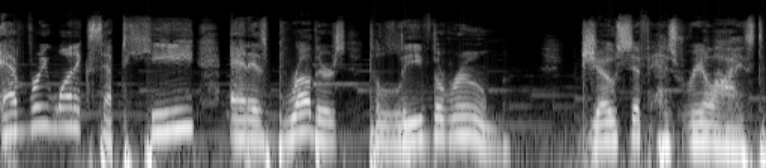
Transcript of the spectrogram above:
everyone except he and his brothers to leave the room. Joseph has realized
